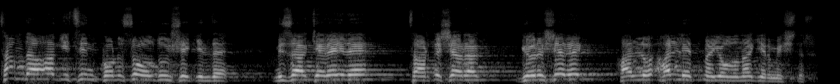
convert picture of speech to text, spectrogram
tam da Agit'in konusu olduğu şekilde müzakereyle, tartışarak, görüşerek halletme yoluna girmiştir.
